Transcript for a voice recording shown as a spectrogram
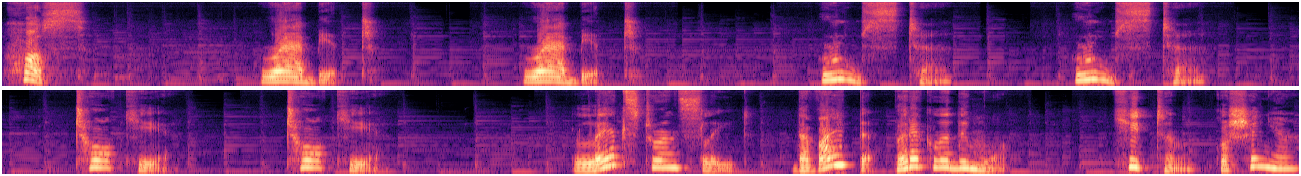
horse. Rabbit, rabbit. Rooster, rooster. Turkey, turkey. Let's translate. Давайте перекладемо. Kitten – кошеня.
